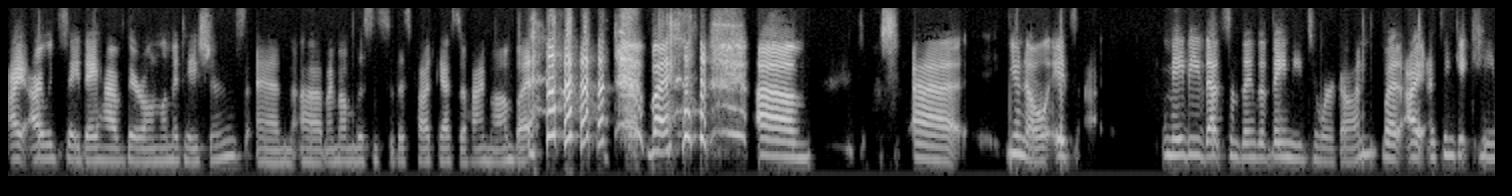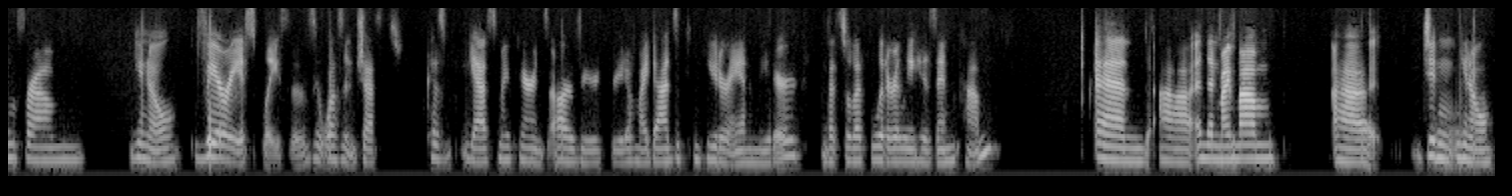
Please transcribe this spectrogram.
I, I would say they have their own limitations. And uh, my mom listens to this podcast, so hi, mom. But but um, uh, you know, it's maybe that's something that they need to work on. But I, I think it came from you know various places. It wasn't just because yes, my parents are very creative. My dad's a computer animator. That's so that's literally his income. And uh, and then my mom uh, didn't, you know,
